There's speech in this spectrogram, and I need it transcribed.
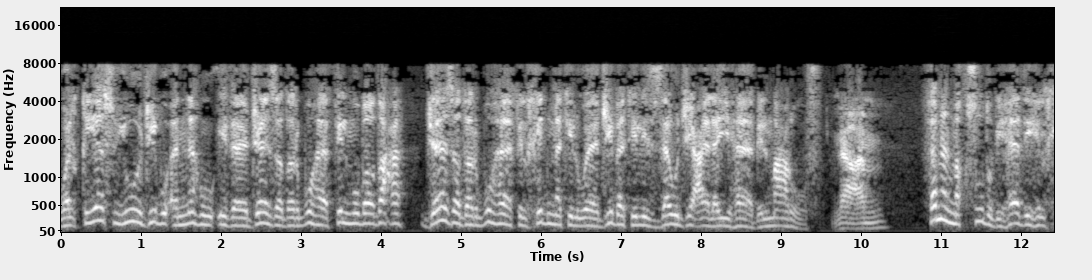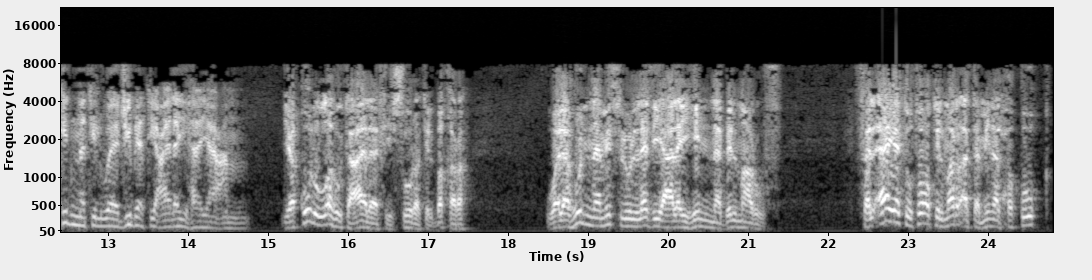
والقياس يوجب أنه إذا جاز ضربها في المباضعة جاز ضربها في الخدمة الواجبة للزوج عليها بالمعروف. نعم. فما المقصود بهذه الخدمة الواجبة عليها يا عم؟ يقول الله تعالى في سورة البقرة ولهن مثل الذي عليهن بالمعروف فالآية تعطي المرأة من الحقوق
